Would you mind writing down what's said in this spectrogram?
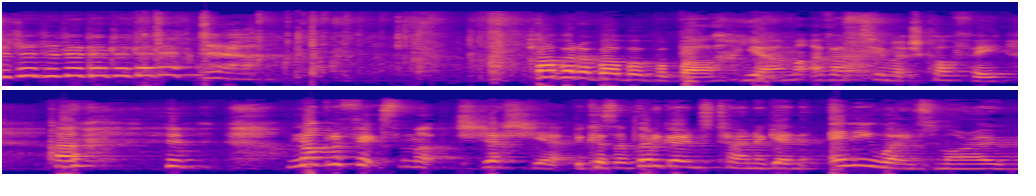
Da -da -da Ba -ba -ba -ba -ba -ba. Yeah, I might have had too much coffee. Um, I'm not going to fix them up just yet because I've got to go into town again anyway tomorrow,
